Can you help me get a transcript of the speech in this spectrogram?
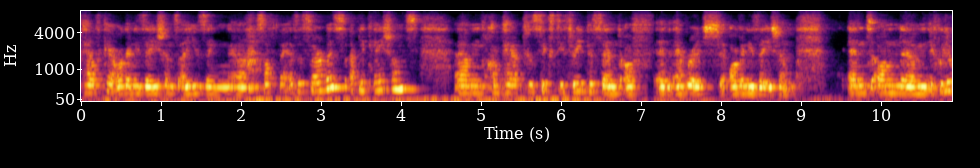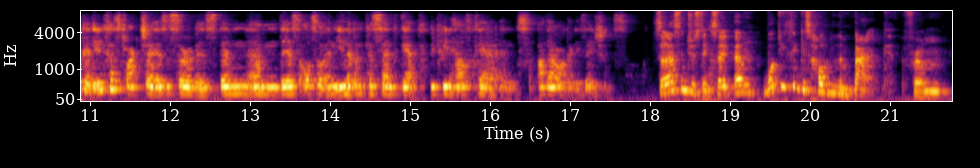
healthcare organizations are using uh, software as a service applications, um, compared to 63% of an average organization. And on, um, if we look at infrastructure as a service, then um, there's also an 11% gap between healthcare and other organizations. So that's interesting. So, um, what do you think is holding them back from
